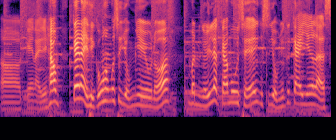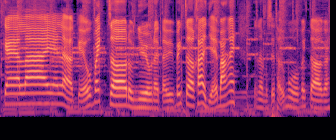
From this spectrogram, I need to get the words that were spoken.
À, cây này thì không cái này thì cũng không có sử dụng nhiều nữa. Mình nghĩ là Camu sẽ sử dụng những cái cây như là Skyline hay là kiểu Vector đồ nhiều này tại vì Vector khá là dễ bắn ấy. Nên là mình sẽ thử mua Vector coi.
